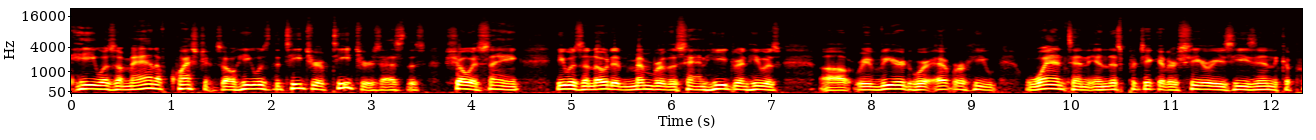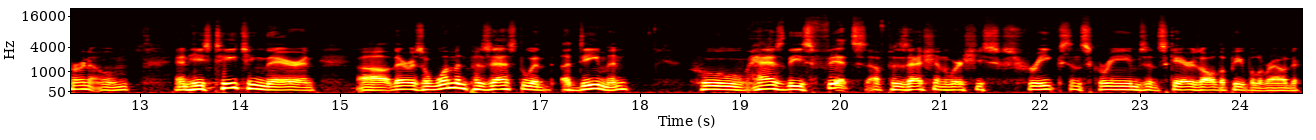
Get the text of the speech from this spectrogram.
He was a man of questions. So he was the teacher of teachers, as this show is saying. He was a noted member of the Sanhedrin. He was uh, revered wherever he went. And in this particular series, he's in Capernaum and he's teaching there. And uh, there is a woman possessed with a demon who has these fits of possession where she shrieks and screams and scares all the people around her.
